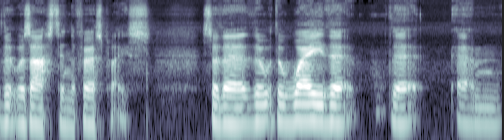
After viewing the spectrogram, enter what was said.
that was asked in the first place. So the the, the way that that um,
